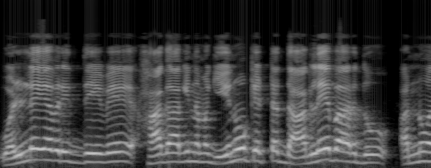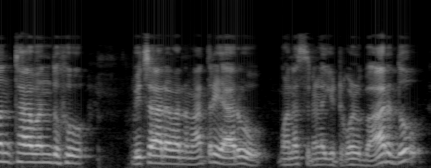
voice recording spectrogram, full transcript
ಒಳ್ಳೆಯವರಿದ್ದೇವೆ, ಹಾಗಾಗಿ ನಮಗೇನೂ ಕೆಟ್ಟದ್ದಾಗಲೇಬಾರದು ಅನ್ನುವಂಥ ಒಂದು ವಿಚಾರವನ್ನು ಮಾತ್ರ ಯಾರು ಮನಸ್ಸಿನೊಳಗೆ ಒಳ್ಳೆಯವರು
